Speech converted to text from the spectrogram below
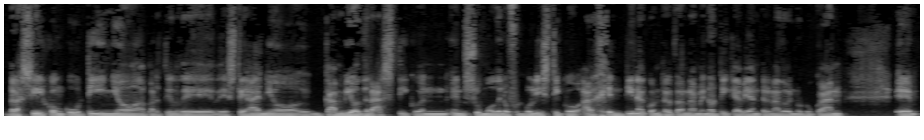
Brasil con Coutinho a partir de, este año, un cambio drástico en, su modelo futbolístico. Argentina contrata a Menotti que había entrenado en Uruguay. Eh,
